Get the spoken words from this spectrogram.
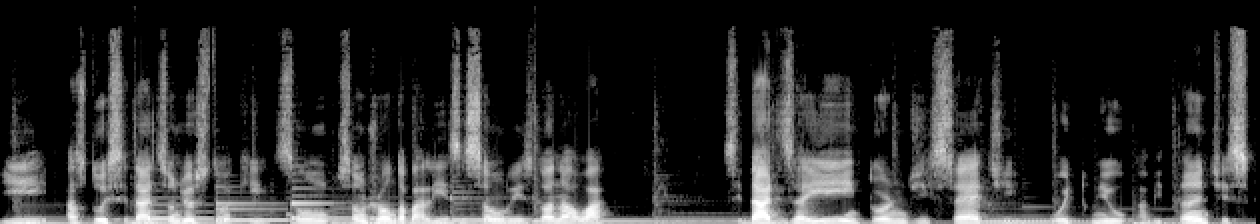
e as duas cidades onde eu estou aqui, são São João da Baliza e São Luís do Anauá. Cidades aí em torno de 7, 8 mil habitantes,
